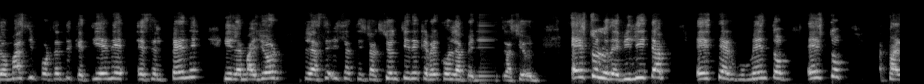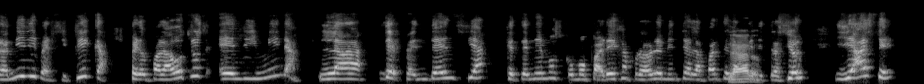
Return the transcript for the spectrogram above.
lo más importante que tiene es el pene y la mayor placer y satisfacción tiene que ver con la penetración. Esto lo debilita, este argumento, esto para mí diversifica, pero para otros elimina la dependencia que tenemos como pareja probablemente a la parte de la penetración y hace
